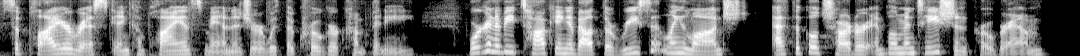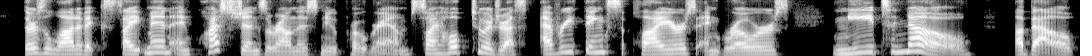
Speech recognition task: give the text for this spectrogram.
Supplier Risk and Compliance Manager with the Kroger Company. We're going to be talking about the recently launched Ethical Charter Implementation Program. There's a lot of excitement and questions around this new program, so I hope to address everything suppliers and growers need to know about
